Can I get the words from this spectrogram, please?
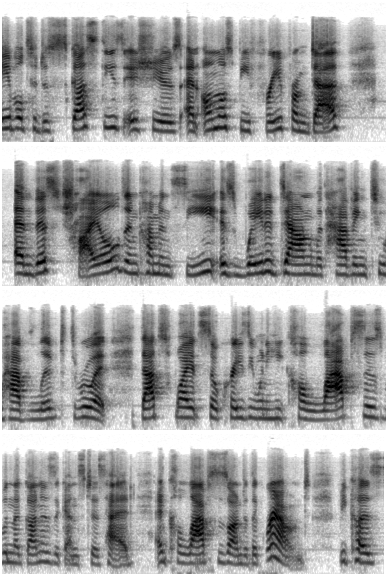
able to discuss these issues and almost be free from death. And this child and come and see is weighted down with having to have lived through it. That's why it's so crazy when he collapses when the gun is against his head and collapses onto the ground because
